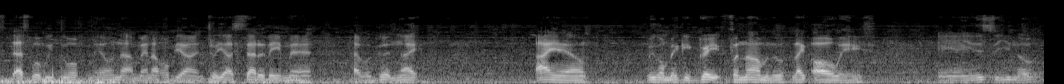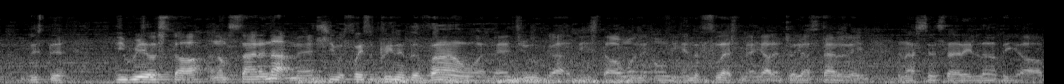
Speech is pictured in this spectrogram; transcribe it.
So that's what we doing from here on out, man. I hope y'all enjoy y'all Saturday, man. Have a good night. I am. We're gonna make it great, phenomenal, like always. And this is, you know, this the the real star, and I'm signing out, man. She was pretty the divine one, man. You got the star, one and only in the flesh, man. Y'all enjoy y'all Saturday, and I sense that they love y'all. Uh,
